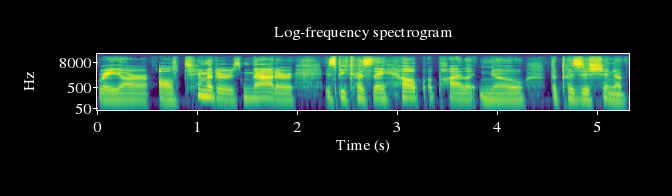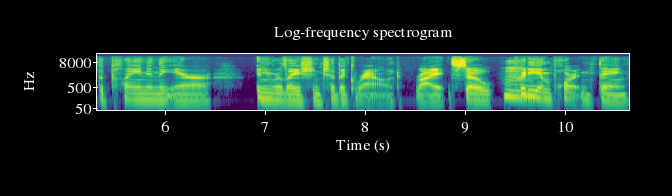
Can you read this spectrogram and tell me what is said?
radar altimeters matter is because they help a pilot know the position of the plane in the air in relation to the ground, right? So, hmm. pretty important thing.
